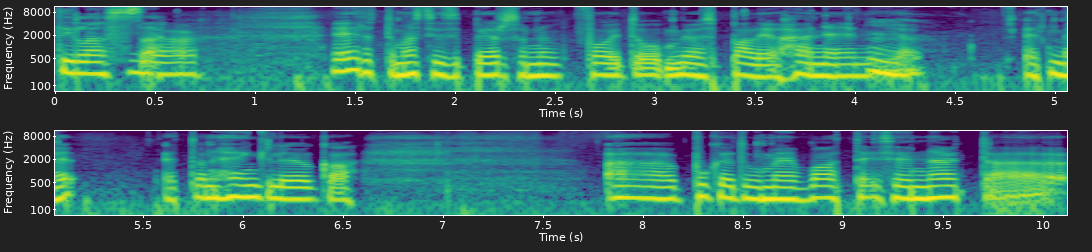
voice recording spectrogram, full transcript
tilassa. Joo. Ehdottomasti se personifoituu myös paljon häneen. Mm. Ja, että, me, että on henkilö, joka ää, pukeutuu meidän vaatteeseen, näyttää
